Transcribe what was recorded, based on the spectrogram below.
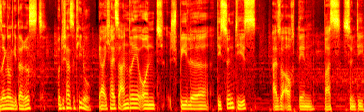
Sänger und Gitarrist und ich heiße Tino. Ja, ich heiße André und spiele die Synthes, also auch den Bass-Synthi.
